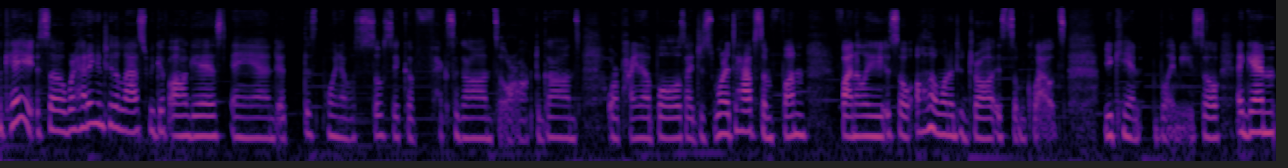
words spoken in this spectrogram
Okay, so we're heading into the last week of August, and at this point, I was so sick of hexagons or octagons or pineapples. I just wanted to have some fun finally, so all I wanted to draw is some clouds. You can't blame me. So, again,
